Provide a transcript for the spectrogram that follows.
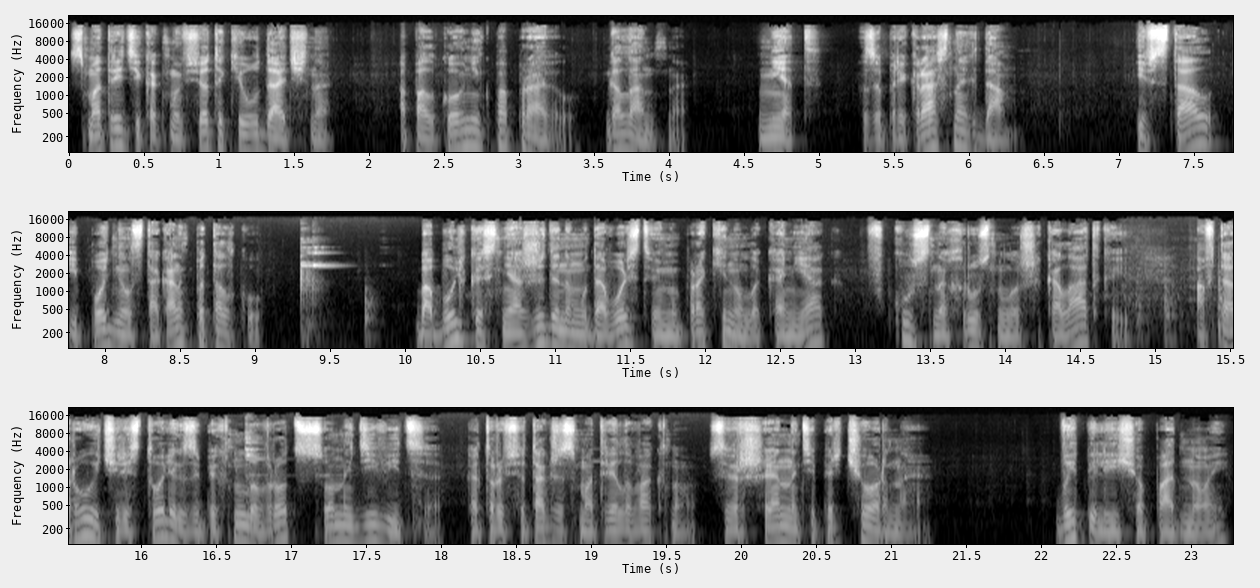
Смотрите, как мы все-таки удачно». А полковник поправил, галантно. «Нет, за прекрасных дам». И встал и поднял стакан к потолку. Бабулька с неожиданным удовольствием прокинула коньяк, вкусно хрустнула шоколадкой, а вторую через столик запихнула в рот сонной девицы, которая все так же смотрела в окно, совершенно теперь черная. Выпили еще по одной.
